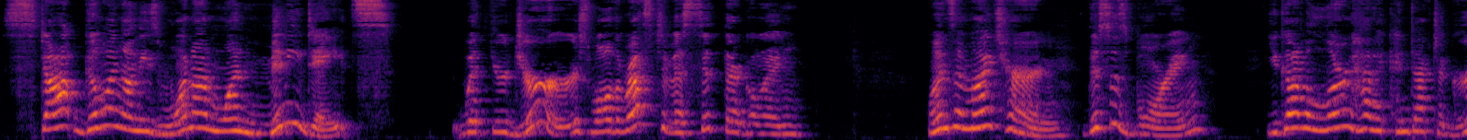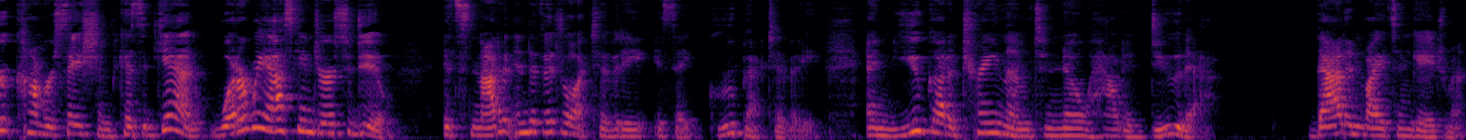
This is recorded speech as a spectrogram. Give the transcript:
Stop going on these one on one mini dates with your jurors while the rest of us sit there going, When's it my turn? This is boring. You got to learn how to conduct a group conversation because, again, what are we asking jurors to do? It's not an individual activity, it's a group activity. And you've got to train them to know how to do that. That invites engagement.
